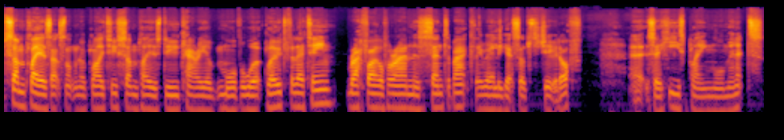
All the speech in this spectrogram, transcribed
some players that's not going to apply to. Some players do carry a more of a workload for their team. Rafael Varane is a centre back; they rarely get substituted off, uh, so he's playing more minutes.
